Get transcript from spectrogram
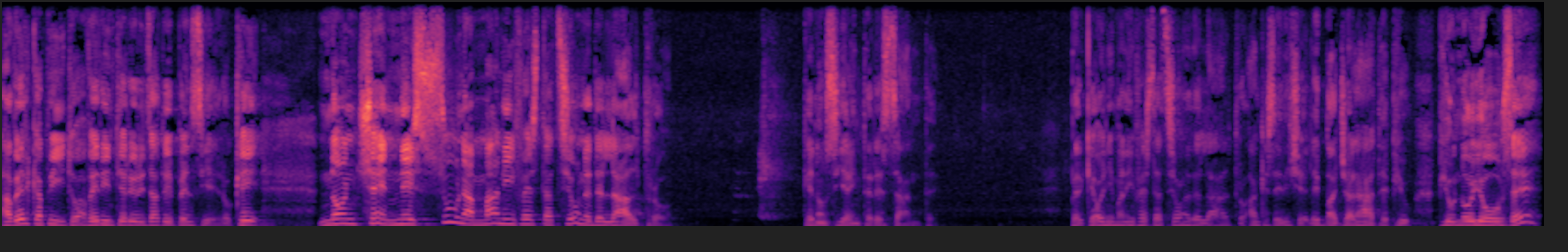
aver capito, aver interiorizzato il pensiero che non c'è nessuna manifestazione dell'altro che non sia interessante. Perché ogni manifestazione dell'altro, anche se dice le baggianate più, più noiose,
